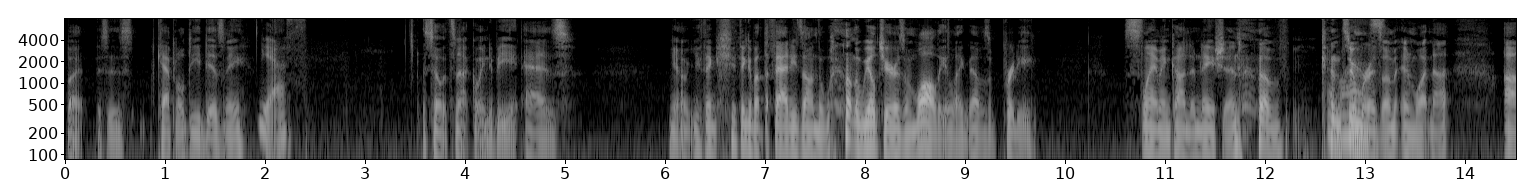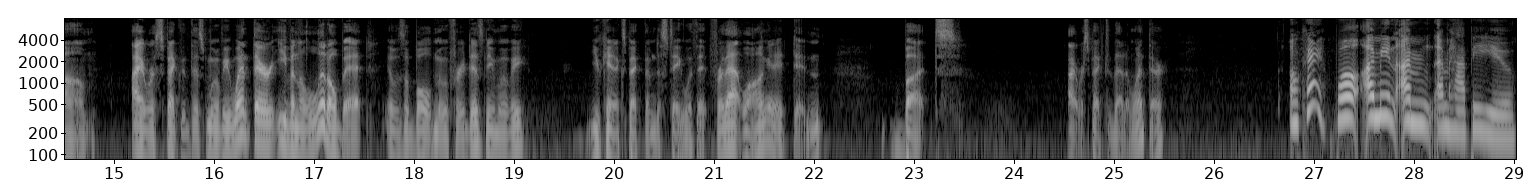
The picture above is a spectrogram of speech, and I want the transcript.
but this is capital D Disney, Yes. so it's not going to be as you know. You think you think about the fatties on the on the wheelchairs and WALL-E, like that was a pretty slamming condemnation of consumerism and whatnot. Um, I respect that this movie went there even a little bit. It was a bold move for a Disney movie. You can't expect them to stay with it for that long, and it didn't. But I respected that it went there. Okay. Well, I mean, I'm I'm happy you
